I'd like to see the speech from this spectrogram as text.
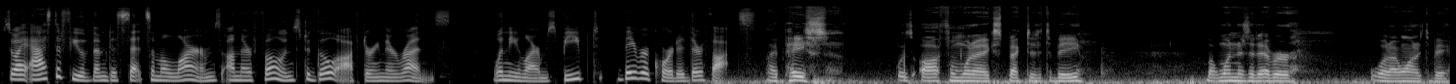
So I asked a few of them to set some alarms on their phones to go off during their runs. When the alarms beeped, they recorded their thoughts. My pace was off from what I expected it to be, but when is it ever what I want it to be?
